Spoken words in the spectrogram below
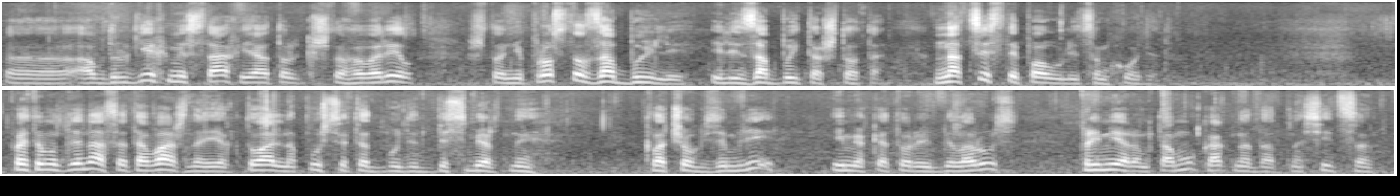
Э, а в других местах, я только что говорил, что не просто забыли или забыто что-то, нацисты по улицам ходят. Поэтому для нас это важно и актуально. Пусть этот будет бессмертный клочок земли, имя которой Беларусь, примером тому, как надо относиться к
